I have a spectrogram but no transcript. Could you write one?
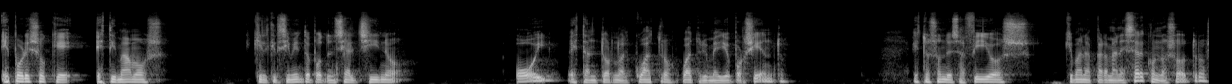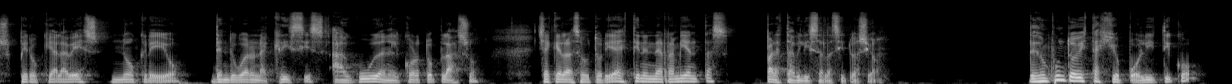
Es por eso que estimamos que el crecimiento potencial chino hoy está en torno al 4, 4,5%. Estos son desafíos que van a permanecer con nosotros, pero que a la vez no creo den lugar a una crisis aguda en el corto plazo, ya que las autoridades tienen herramientas para estabilizar la situación. Desde un punto de vista geopolítico,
